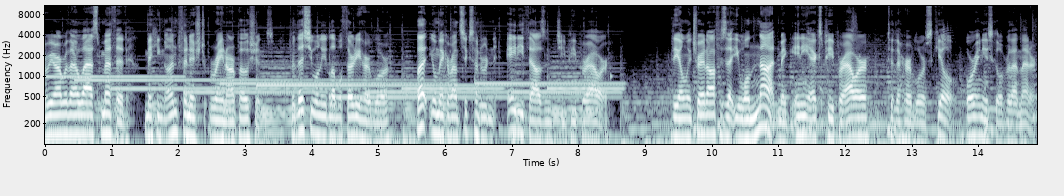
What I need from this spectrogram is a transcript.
Here we are with our last method, making unfinished Ranarr potions. For this you will need level 30 Herblore, but you'll make around 680,000 GP per hour. The only trade-off is that you will not make any XP per hour to the Herblore skill, or any skill for that matter.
